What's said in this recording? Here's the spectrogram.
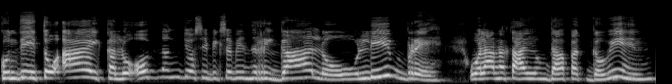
kundi ito ay kaloob ng Diyos, ibig sabihin regalo, libre. Wala na tayong dapat gawin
